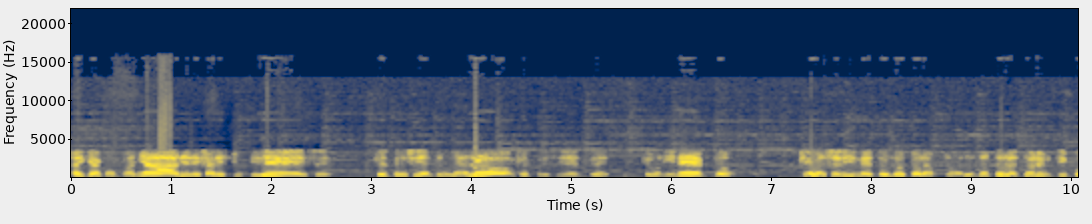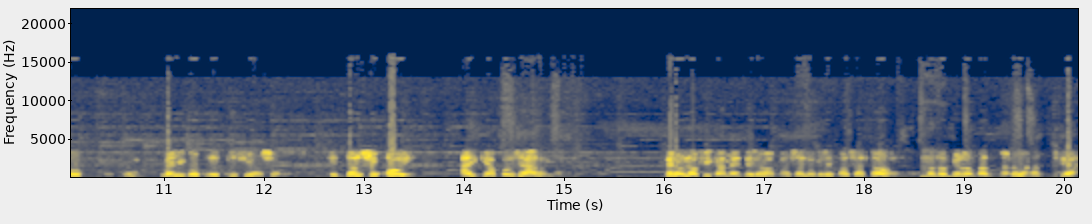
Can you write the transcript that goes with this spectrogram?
hay que acompañar y dejar estupideces, que el presidente es un ladrón, que el presidente es un inepto. ¿Qué va a ser inepto el doctor Actor? El doctor Actor es un tipo, un médico prestigioso. Entonces hoy hay que apoyarlo pero lógicamente le va a pasar lo que le pasa a todos. Cuando pierden un partido lo van a tirar.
